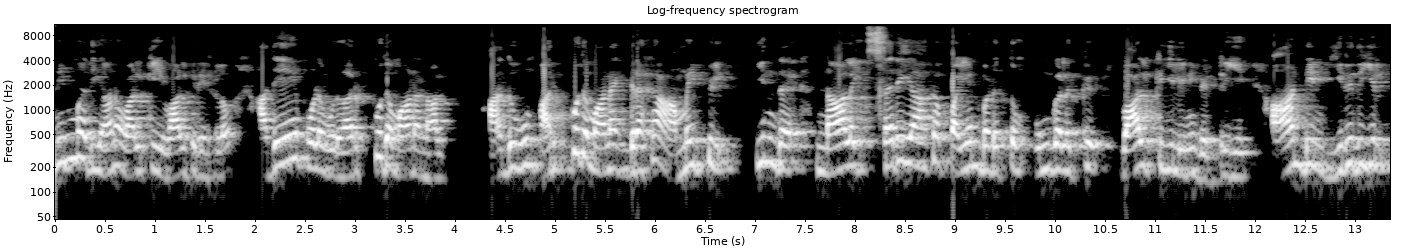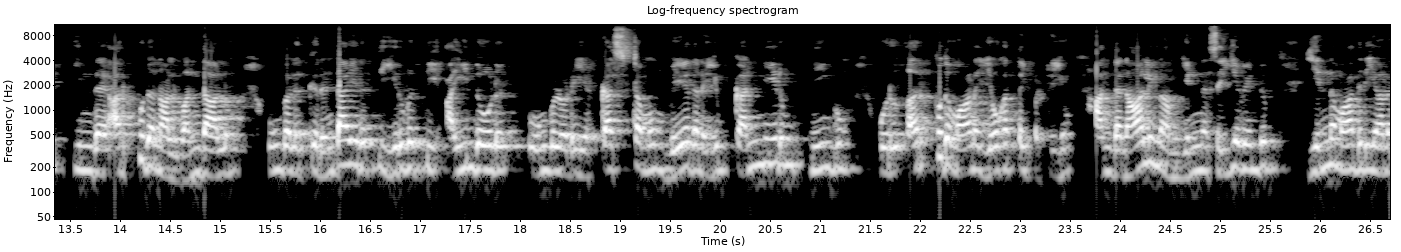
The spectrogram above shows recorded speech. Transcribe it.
நிம்மதியான வாழ்க்கையை வாழ்கிறீர்களோ அதே போல ஒரு அற்புதமான நாள். அதுவும் அற்புதமான கிரக அமைப்பில். இந்த நாளை சரியாக பயன்படுத்தும் உங்களுக்கு வாழ்க்கையில் இனி வெற்றியே. ஆண்டின் இறுதியில் இந்த அற்புத நாள் வந்தாலும் உங்களுக்கு ரெண்டாயிரத்தி இருபத்தி ஐந்தோடு உங்களுடைய கஷ்டமும் வேதனையும் கண்ணீரும் நீங்கும் ஒரு அற்புதமான யோகத்தை பற்றியும் அந்த நாளில் நாம் என்ன செய்ய வேண்டும்? என்ன மாதிரியான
